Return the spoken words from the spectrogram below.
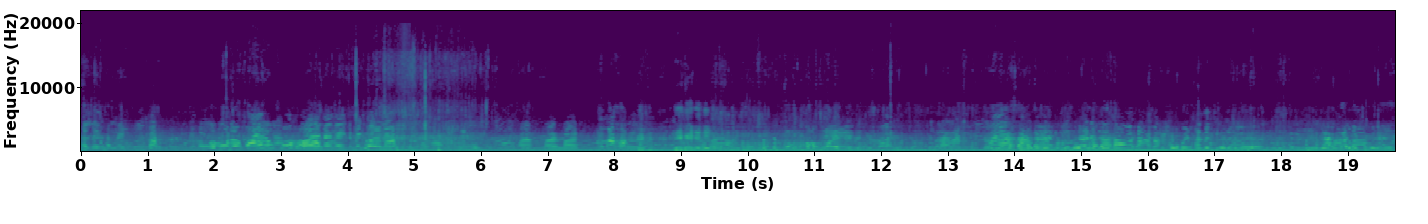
คันเร่งคันเร่งเอาพูดเดินไปไปไม่ไม่ไม่ช่วยแล้วนะ มาไปไปไปได้ไหมเดี๋ยวเรือลงเลยวเรือเดี๋ยวลงโอ้ยทันได้ช่วยเลยเลยอะถือไม่มาจะไม่ช่วยเลยเลย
